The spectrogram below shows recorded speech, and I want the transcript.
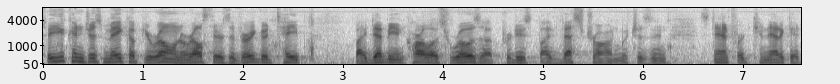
So you can just make up your own, or else there's a very good tape by Debbie and Carlos Rosa, produced by Vestron, which is in Stamford, Connecticut,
